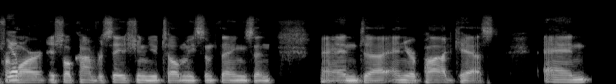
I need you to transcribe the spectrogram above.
from yep. our initial conversation. You told me some things and and uh, and your podcast. And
